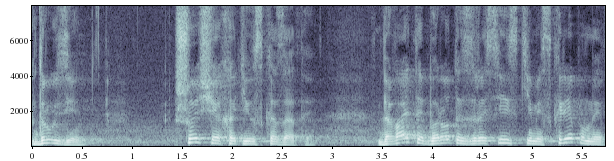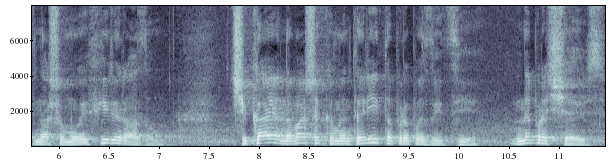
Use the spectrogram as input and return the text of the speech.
Друзі, що ще хотів сказати? Давайте боротися з російськими скрепами в нашому ефірі разом. Чекаю на ваші коментарі та пропозиції. Не прощаюсь.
